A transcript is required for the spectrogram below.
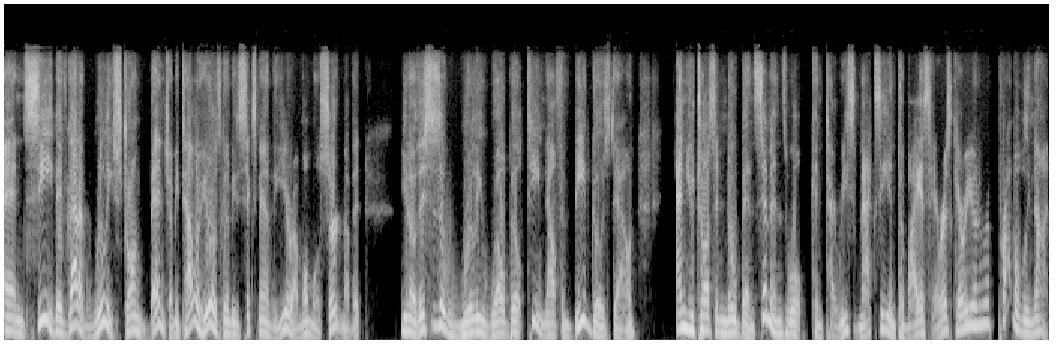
and C they've got a really strong bench. I mean, Tyler Herro is going to be the sixth man of the year. I'm almost certain of it. You know, this is a really well built team. Now, if Embiid goes down. And you toss in no Ben Simmons. Well, can Tyrese Maxey and Tobias Harris carry on? Probably not.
